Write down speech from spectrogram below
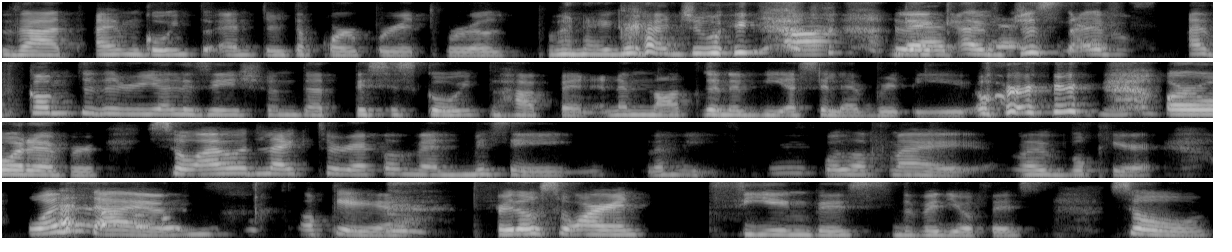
that I'm going to enter the corporate world when I graduate. Ah, like yes, I've yes, just yes. I've come to the realization that this is going to happen and I'm not gonna be a celebrity or mm-hmm. or whatever. So I would like to recommend Misaeng. Let me let me pull up my my book here. One time, okay, for those who aren't seeing this, the video of this. So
